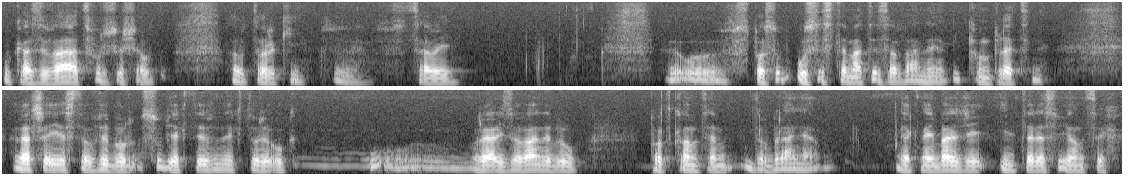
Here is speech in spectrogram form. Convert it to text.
ukazywała twórczość au- autorki w- całej w sposób usystematyzowany i kompletny. Raczej jest to wybór subiektywny, który realizowany był pod kątem dobrania jak najbardziej interesujących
